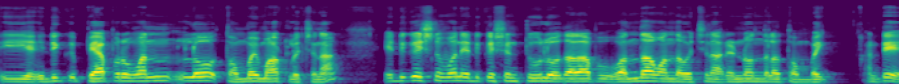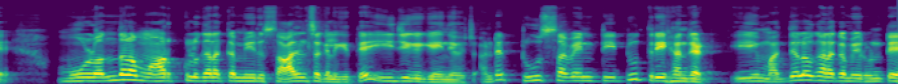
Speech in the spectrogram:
ఈ ఎడ్యు పేపర్ వన్లో తొంభై మార్కులు వచ్చిన ఎడ్యుకేషన్ వన్ ఎడ్యుకేషన్ టూలో దాదాపు వంద వంద వచ్చిన రెండు వందల తొంభై. అంటే మూడు వందల మార్కులు కనుక మీరు సాధించగలిగితే ఈజీగా గెయిన్ చేయవచ్చు అంటే two seventy to three hundred ఈ మధ్యలో కనుక మీరు ఉంటే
